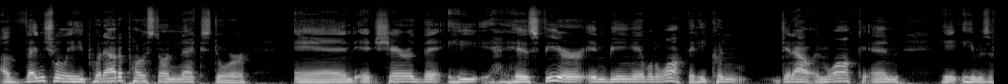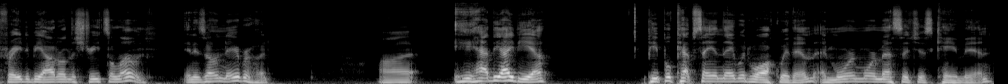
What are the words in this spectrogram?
Eventually, he put out a post on Nextdoor and it shared that he his fear in being able to walk that he couldn't get out and walk and he, he was afraid to be out on the streets alone in his own neighborhood. Uh, he had the idea. People kept saying they would walk with him, and more and more messages came in.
